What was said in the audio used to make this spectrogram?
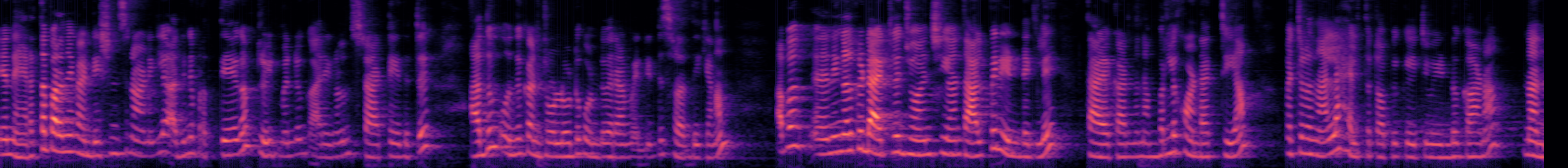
ഞാൻ നേരത്തെ പറഞ്ഞ കണ്ടീഷൻസിനാണെങ്കിൽ അതിന് പ്രത്യേകം ട്രീറ്റ്മെന്റും കാര്യങ്ങളും സ്റ്റാർട്ട് ചെയ്തിട്ട് അതും ഒന്ന് കൺട്രോളിലോട്ട് കൊണ്ടുവരാൻ വേണ്ടിയിട്ട് ശ്രദ്ധിക്കണം. അപ്പം നിങ്ങൾക്ക് ഡയറ്റിൽ ജോയിൻ ചെയ്യാൻ താല്പര്യം ഉണ്ടെങ്കിൽ താഴെ കാണുന്ന നമ്പറിൽ കോൺടാക്റ്റ് ചെയ്യാം. മറ്റൊരു നല്ല ഹെൽത്ത് ടോപ്പിക്കായിട്ട് വീണ്ടും കാണാം. നന്ദി.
